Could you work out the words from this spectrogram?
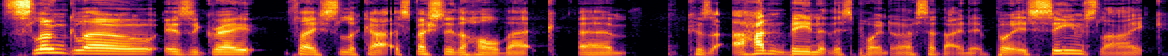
Slung Low is a great place to look at, especially the Holbeck, because um, I hadn't been at this point and I said that in it, but it seems like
